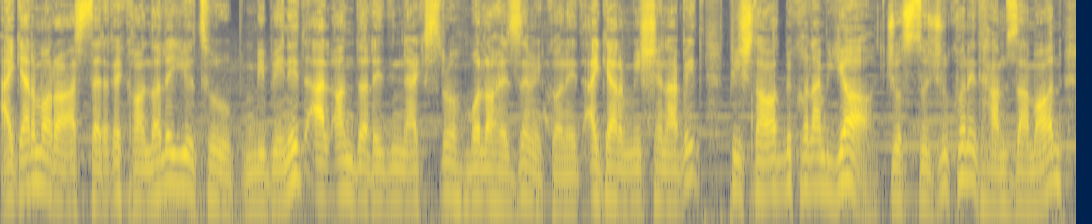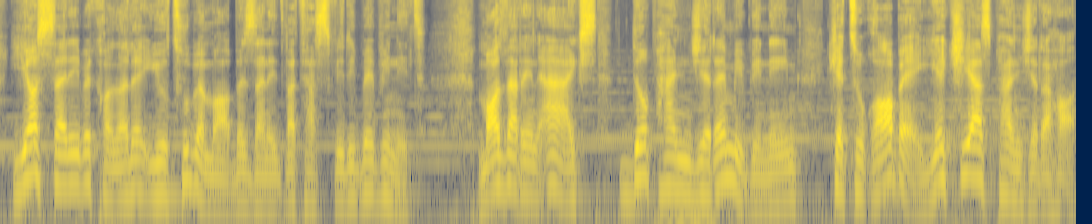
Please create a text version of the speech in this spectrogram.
اگر ما را از طریق کانال یوتیوب می‌بینید الان دارید این عکس رو ملاحظه می‌کنید. اگر میشنوید پیشنهاد می‌کنم یا جستجو کنید همزمان یا سریع به کانال یوتیوب ما بزنید و تصویری ببینید. ما در این عکس دو پنجره می‌بینیم که تو قاب یکی از پنجره ها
